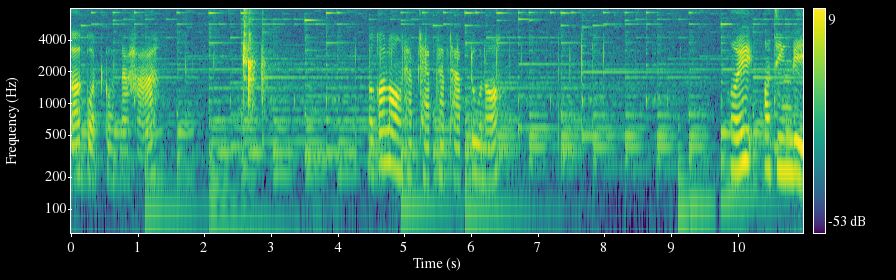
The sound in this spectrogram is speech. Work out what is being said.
ก็กดกดนะคะ แล้วก็ลองแทบแทบแทบแทบดูเนาะเฮ้ย เอาจริงดิ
